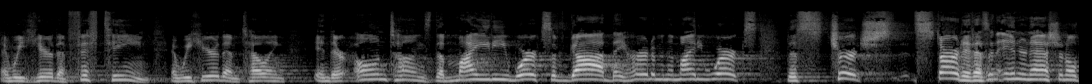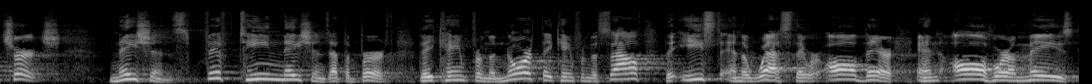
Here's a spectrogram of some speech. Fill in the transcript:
And we hear them, 15, and we hear them telling in their own tongues the mighty works of God. They heard them in the mighty works. The church started as an international church. Nations, 15 nations at the birth. They came from the north, they came from the south, the east, and the west. They were all there, and all were amazed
